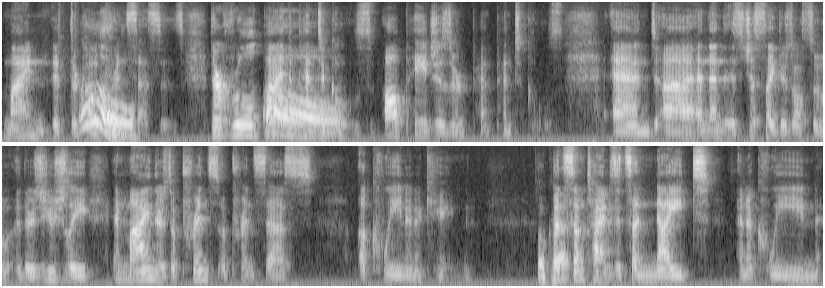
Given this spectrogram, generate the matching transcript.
Mine, they're called Mm-hmm. Oh. princesses. They're ruled by Oh. the pentacles. All pages are pe- pentacles, and uh, and then it's just like there's also there's usually in mine there's a prince, a princess, a queen, and a king. Okay. But sometimes it's a knight and a queen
